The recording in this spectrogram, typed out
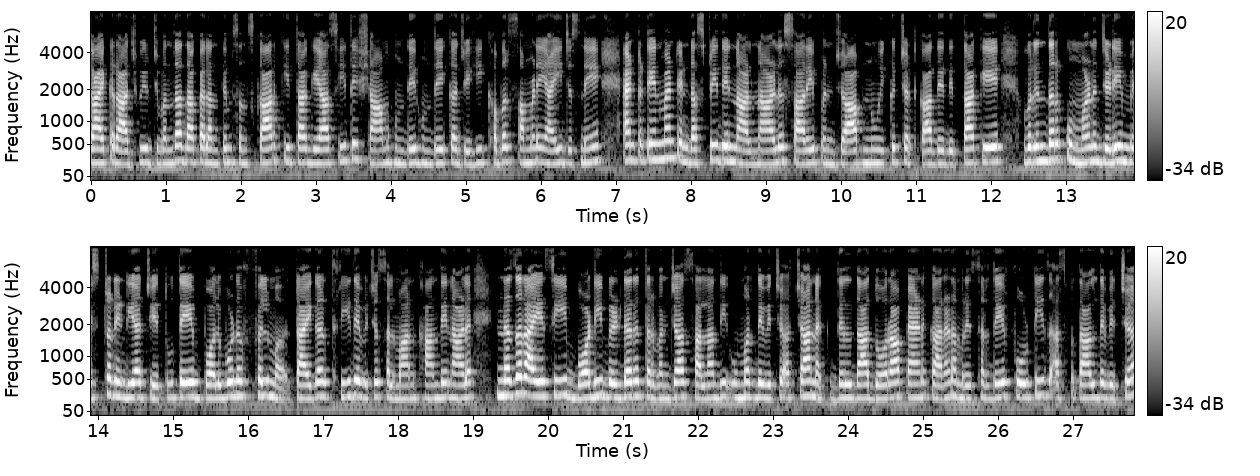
ਗਾਇਕ ਰਾਜਵੀਰ ਜਵੰਦਾ ਦਾ ਕੱਲ ਅੰਤਿਮ ਸੰਸਕਾਰ ਕੀਤਾ ਗਿਆ ਸੀ ਤੇ ਸ਼ਾਮ ਹੁੰਦੇ ਹੁੰਦੇ ਇੱਕ ਅਜਿਹੀ ਖਬਰ ਸਾਹਮਣੇ ਆਈ, ਜਿਸ ਨੇ ਐਂਟਰਟੇਨਮੈਂਟ ਇੰਡਸਟਰੀ ਦੇ ਨਾਲ-ਨਾਲ ਸਾਰੇ ਪੰਜਾਬ ਨੂੰ ਇੱਕ ਝਟਕਾ ਦੇ ਦਿੱਤਾ ਕਿ ਵਰਿੰਦਰ ਘੁੰਮਣ ਜਿਹੜੇ ਮਿਸਟਰ ਇੰਡੀਆ ਜੇਤੂ ਤੇ ਬਾਲੀਵੁੱਡ ਫਿਲਮ ਟਾਈਗਰ 3 ਦੇ ਵਿੱਚ ਸਲਮਾਨ ਖਾਨ ਦੇ ਨਾਲ ਨਜ਼ਰ ਆਏ ਸੀ। ਬਾਡੀ ਬਿਲਡਰ 53 ਸਾਲਾਂ ਦੀ ਉਮਰ ਦੇ ਵਿੱਚ ਅਚਾਨਕ ਦਿਲ ਦਾ ਦੌਰਾ ਪੈਣ ਕਾਰਨ ਅੰਮ੍ਰਿਤਸਰ ਦੇ ਫੋਰਟੀਜ਼ ਹਸਪਤਾਲ ਦੇ ਵਿੱਚ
